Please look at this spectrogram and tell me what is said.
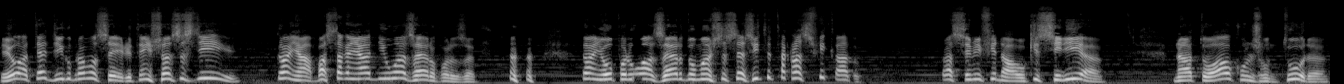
eu até digo para você, ele tem chances de ganhar. Basta ganhar de 1 a 0, por exemplo. ganhou por 1 a 0 do Manchester City e está classificado para a semifinal. O que seria, na atual conjuntura,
